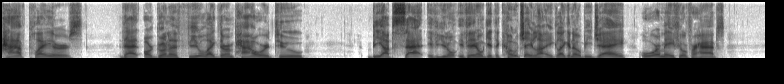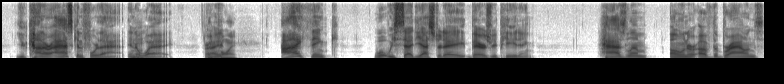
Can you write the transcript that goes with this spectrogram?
have players that are going to feel like they're empowered to be upset if you don't if they don't get the coach they like, like an OBJ or a Mayfield, perhaps, you kind of are asking for that in a way, Mm-hmm. Good right? point. I think what we said yesterday bears repeating. Haslam, owner of the Browns,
